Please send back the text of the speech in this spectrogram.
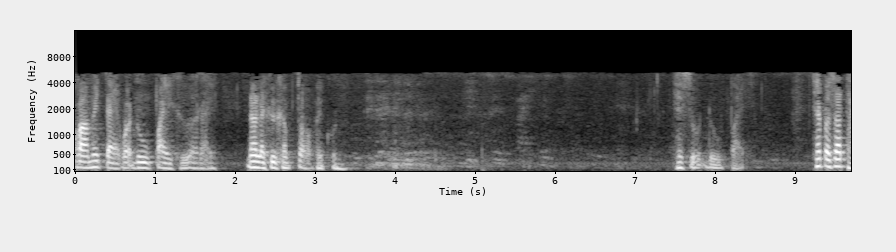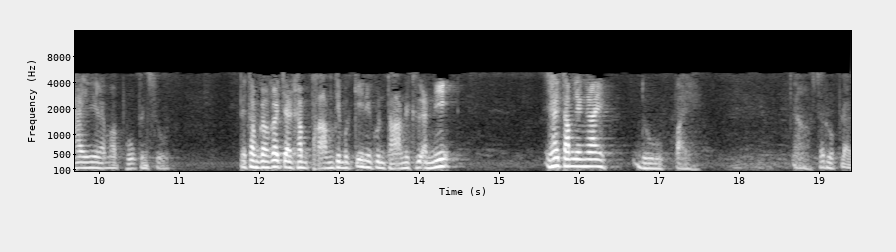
ความให้แตกว่าดูไปคืออะไร นั่นแหละคือคำตอบให้คุณใช้สูตรดูไป ใช้ภาษาไทยนี่แหละมาผูกเป็นสูตร ไปทำความเข้าใจคำถามที่เมื่อกี้นี่คุณถามนี่คืออันนี้ให้ทำยังไง ดูไปสรุปแล้ว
